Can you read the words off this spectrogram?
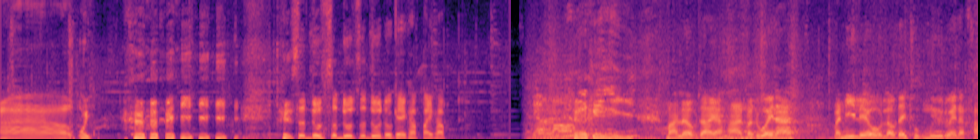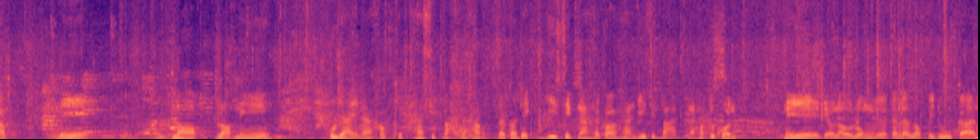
อ้าวอุ้ยสะดุดสะดุดสะดุดโอเคครับไปครับเฮ้ยมาแล้วได้อาหารมาด้วยนะ มานี่เร็วเราได้ถุงมือด้วยนะครับ นี่รอบรอบนี้ผู้ใหญ่นะเขาเก็บ 50 บาทนะครับ แล้วก็เด็ก 20 นะ แล้วก็อาหาร 20 บาทนะครับ ทุกคน นี่เดี๋ยวเราลงเรือกันแล้วเราไปดูกัน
